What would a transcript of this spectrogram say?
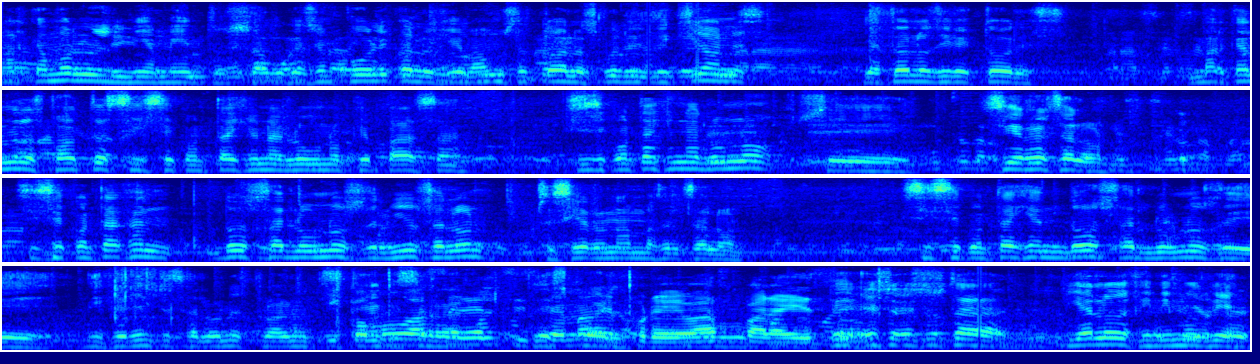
marcamos los lineamientos. La educación pública los llevamos a todas las jurisdicciones y a todos los directores, marcando las pautas si se contagia un alumno, qué pasa, si se contagia un alumno, se cierra el salón. Si se contagian dos alumnos del mismo salón, se cierra nada más el salón. Si se contagian dos alumnos de diferentes salones, probablemente ¿Y cómo va a ser el sistema de pruebas para eso? Eh, eso? Eso está, ya lo definimos bien.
